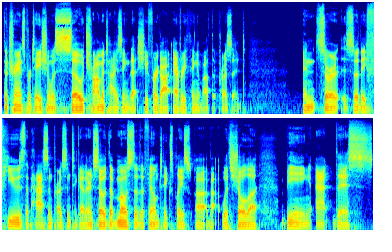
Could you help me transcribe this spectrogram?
the transportation was so traumatizing that she forgot everything about the present. And so, so they fuse the past and present together. And so, the most of the film takes place uh, about with Shola being at this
